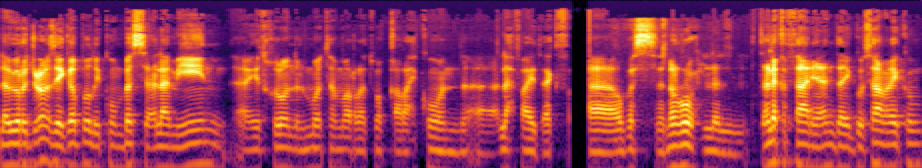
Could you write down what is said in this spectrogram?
لو يرجعون زي قبل يكون بس إعلاميين آه، يدخلون المؤتمر أتوقع راح يكون آه، له فائده أكثر. آه، وبس نروح للتعليق الثاني عنده يقول السلام عليكم.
